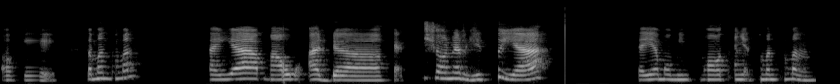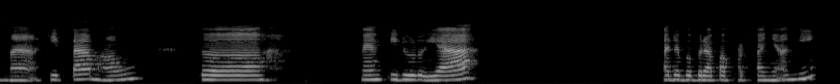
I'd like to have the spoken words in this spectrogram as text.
Oke, teman-teman, saya mau ada kayak gitu ya. Saya mau mau tanya teman-teman. Nah, kita mau ke Menti dulu ya. Ada beberapa pertanyaan nih.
